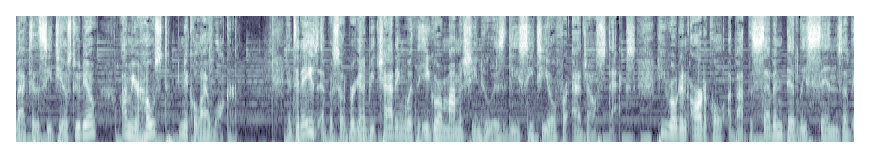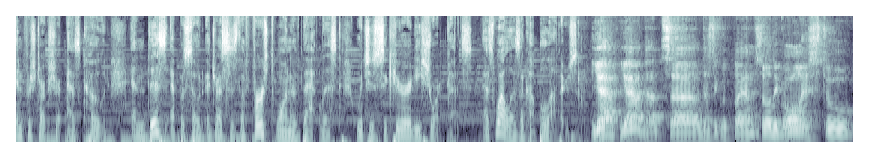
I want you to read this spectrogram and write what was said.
back to the CTO Studio. I'm your host, Nikolai Walker. In today's episode, we're going to be chatting with Igor Mameshin, who is the CTO for AgileStacks. He wrote an article about the seven deadly sins of infrastructure as code, and this episode addresses the first one of that list, which is security shortcuts, as well as a couple others. Yeah, yeah, that's uh, that's a good plan. So the goal is to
